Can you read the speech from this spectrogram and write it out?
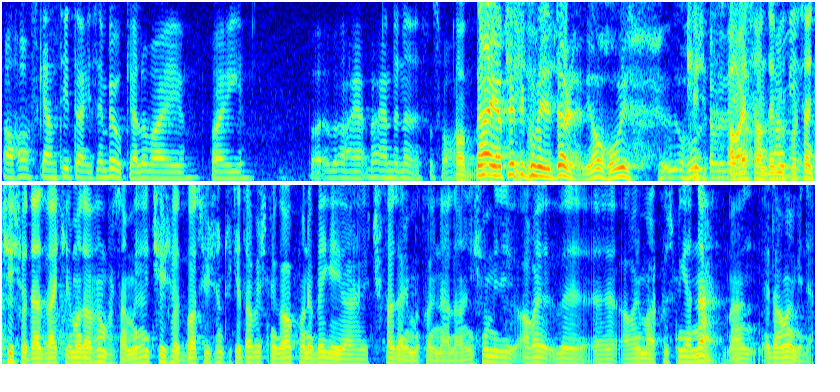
Jaha, ska han titta i sin bok eller vad, är, vad, är, vad, händer nu? Försvararen? Nej, jag tänkte gå vidare. Jag har ju... آقای سانده می‌پرسن چی شد از وکیل مدافع می‌پرسن میگن چی شد باز ایشون تو کتابش نگاه کنه بگه یا چیکار داریم می‌کنین الان ایشون میدی آقای آقای مارکوس میگن نه من ادامه میدم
